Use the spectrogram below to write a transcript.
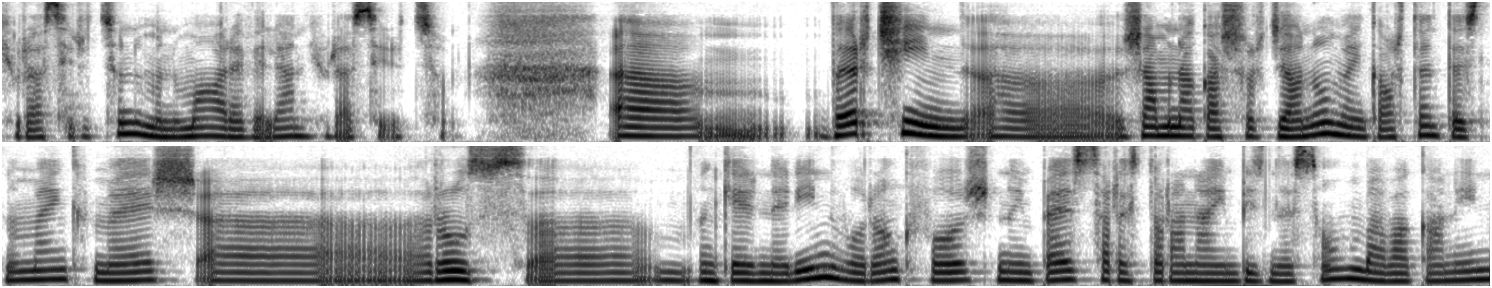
հյուրասիրությունը մնում է արևելյան հյուրասիրություն վերջին ժամանակաշրջանում մենք արդեն տեսնում ենք մեր ռուս ընկերներին, որոնք որ նույնպես ռեստորանային բիզնեսում բավականին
